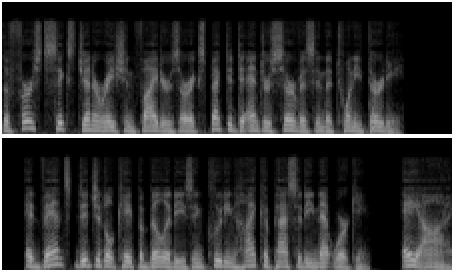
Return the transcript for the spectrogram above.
The first sixth-generation fighters are expected to enter service in the 2030. Advanced digital capabilities including high-capacity networking, AI,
